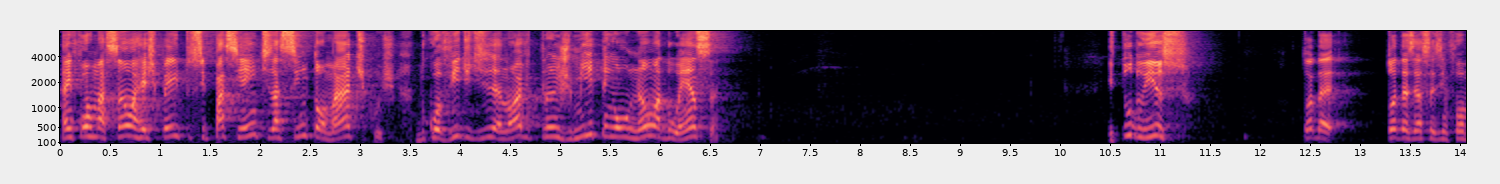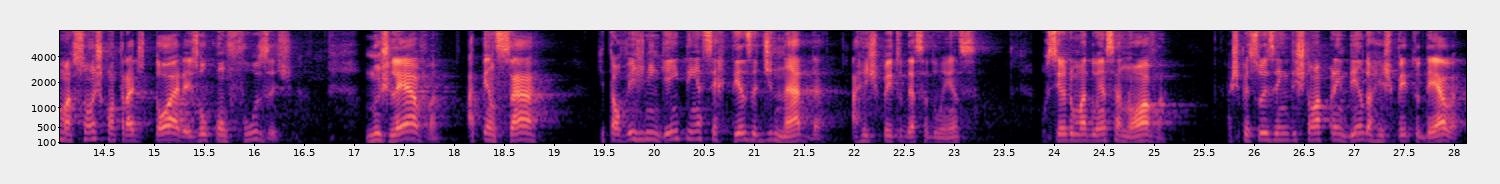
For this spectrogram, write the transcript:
A informação a respeito se pacientes assintomáticos do Covid-19 transmitem ou não a doença. E tudo isso, toda, todas essas informações contraditórias ou confusas, nos leva a pensar que talvez ninguém tenha certeza de nada a respeito dessa doença, por ser uma doença nova. As pessoas ainda estão aprendendo a respeito dela.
